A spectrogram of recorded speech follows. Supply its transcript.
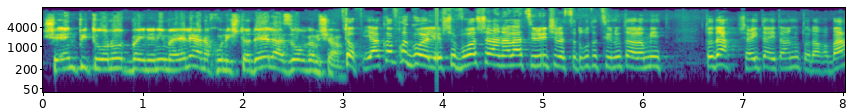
שאין פתרונות בעניינים האלה אנחנו נשתדל לעזור גם שם. טוב, יעקב חגואל, יושב ראש ההנהלה הציונית של הסתדרות הציונות העולמית, תודה שהיית איתנו, תודה רבה.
